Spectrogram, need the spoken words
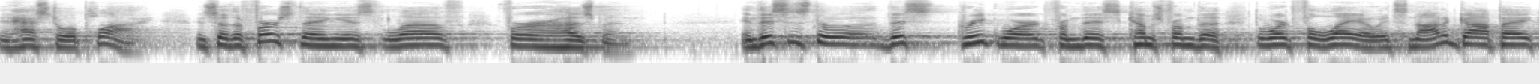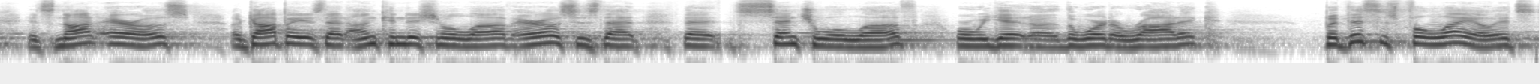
It has to apply. And so the first thing is love for her husband. And this is the this Greek word from this comes from the, the word phileo. It's not agape, it's not eros. Agape is that unconditional love. Eros is that, that sensual love where we get uh, the word erotic. But this is phileo. It's,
